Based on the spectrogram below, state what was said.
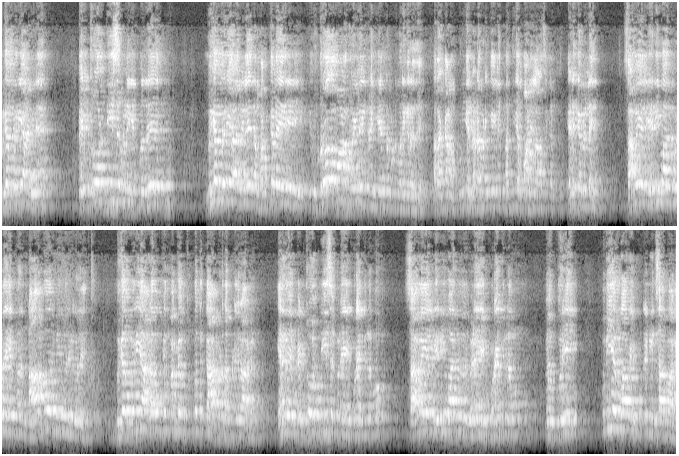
மிகப்பெரிய அளவில் பெட்ரோல் டீசல் விலை என்பது மிகப்பெரிய அளவிலே இந்த மக்களை விரோதமான முறையிலே இன்றைக்கு ஏற்றப்பட்டு வருகிறது. அதற்கான புதிய நடவடிக்கைகளை மத்திய மாநில அரசுகள் எடுக்கவில்லை. சமையல் எரிவாயு விலை என்பது நாள்தோறும் மீது வருகிறது மிகப்பெரிய அளவுக்கு மக்கள் துன்பத்துக்கு ஆட்படுத்தப்படுகிறார்கள். எனவே பெட்ரோல் டீசல் விலையை குறைத்திடவும் சமையல் எரிவாயு விலையை குறைத்திடவும் கூறி புதிய பார்வை கூட்டணியின் சார்பாக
